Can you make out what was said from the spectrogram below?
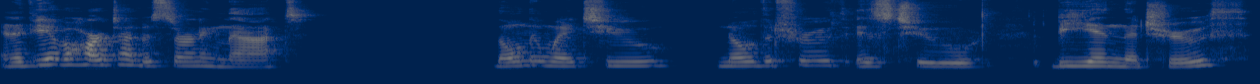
And if you have a hard time discerning that, the only way to know the truth is to be in the truth,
